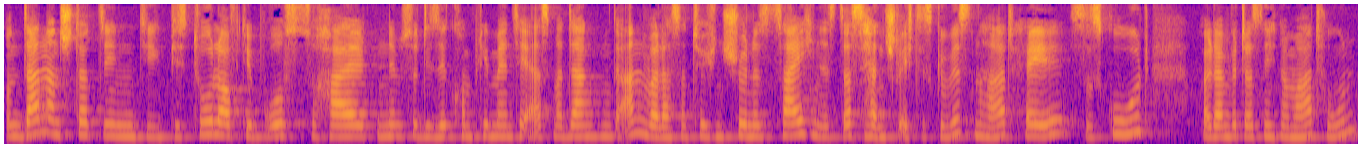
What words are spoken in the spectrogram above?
Und dann, anstatt den, die Pistole auf die Brust zu halten, nimmst du diese Komplimente erstmal dankend an, weil das natürlich ein schönes Zeichen ist, dass er ein schlechtes Gewissen hat. Hey, es ist gut, weil dann wird das nicht normal tun.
